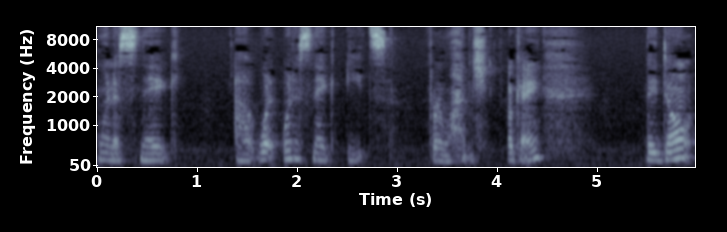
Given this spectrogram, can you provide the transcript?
when a snake, uh, what what a snake eats for lunch. Okay, they don't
